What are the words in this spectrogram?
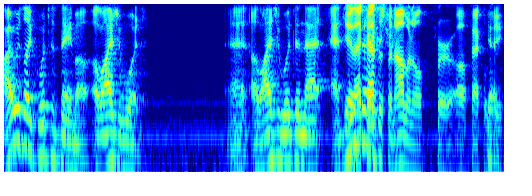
I always liked what's his name, uh, Elijah Wood. And Elijah Wood's in that, and Yeah, that cast is phenomenal for uh, faculty.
